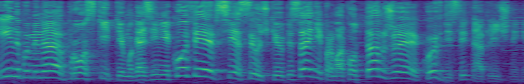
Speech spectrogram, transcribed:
И напоминаю про скидки в магазине кофе, все ссылочки в описании, промокод там же, кофе действительно отличный.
